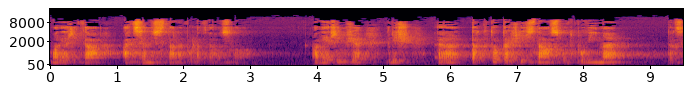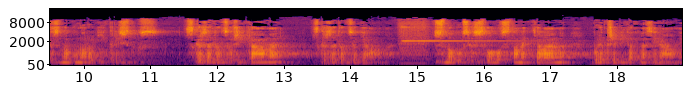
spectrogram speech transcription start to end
Maria říká, ať se mi stane podle tvého slova. A věřím, že když eh, takto každý z nás odpovíme, tak se znovu narodí Kristus. Skrze to, co říkáme, skrze to, co děláme. Znovu se slovo stane tělem, bude přebývat mezi námi.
